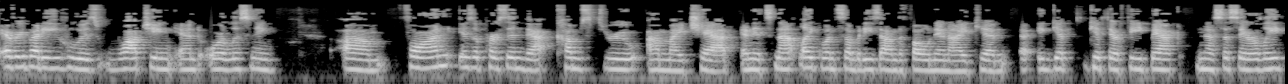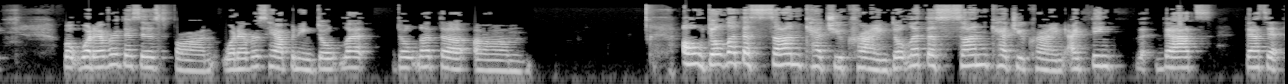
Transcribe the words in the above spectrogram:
everybody who is watching and or listening um, Fawn is a person that comes through on my chat, and it's not like when somebody's on the phone and I can uh, get get their feedback necessarily. But whatever this is, Fawn, whatever's happening, don't let don't let the um, oh, don't let the sun catch you crying. Don't let the sun catch you crying. I think that that's that's it,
